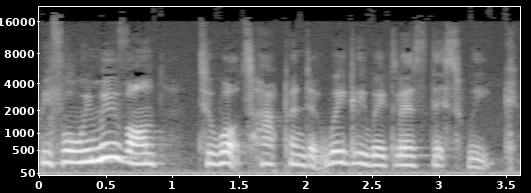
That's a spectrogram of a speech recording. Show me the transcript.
before we move on to what's happened at Wiggly Wigglers this week.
